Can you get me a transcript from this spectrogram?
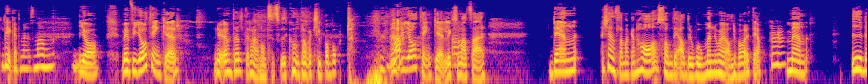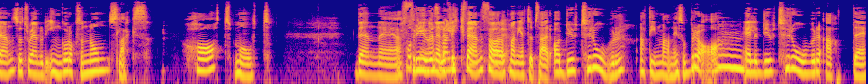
legat med ens man. Ja, men för jag tänker, nu eventuellt är det här något som vi kommer behöva klippa bort. Men för jag tänker liksom att så här, den känslan man kan ha som the other woman, nu har jag aldrig varit det, men i den så tror jag ändå det ingår också någon slags hat mot den eh, frun eller flickvän för att man är typ så här, ja du tror att din man är så bra, eller du tror att eh,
